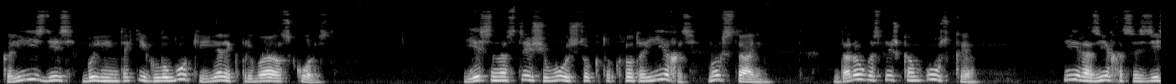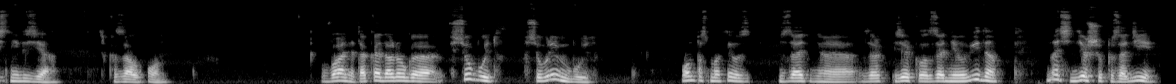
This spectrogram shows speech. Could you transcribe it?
Колеи здесь были не такие глубокие, Ярик прибавил скорость. Если навстречу будет что кто-то ехать, мы встанем. Дорога слишком узкая, и разъехаться здесь нельзя, сказал он. Валя, такая дорога все будет, все время будет. Он посмотрел в заднее, зеркало заднего вида на сидевшую позади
